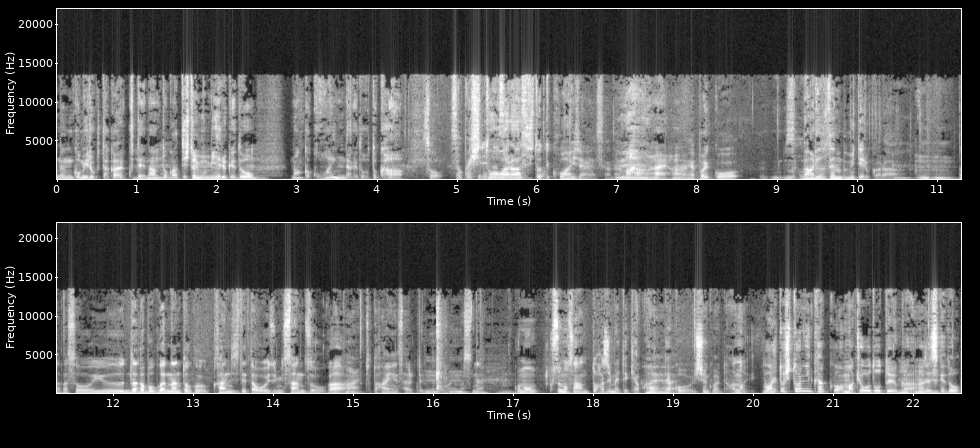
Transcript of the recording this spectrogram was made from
うん、コミュ力高くてなんとかって人にも見えるけど、うん、なんか怖いんだけどとか、そう、やっぱ人を笑わす人って怖いじゃないですかね。まあ、はいはい。やっぱりこう、周りを全部見てるから、うんうん、だからそういう、だから僕はなんとなく感じてた大泉さん像が、ちょっと反映されてるんだと思いますね、この楠野さんと初めて脚本でこう一緒に加えて、あの割と人に脚本、まあ、共同というか、あれですけど、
